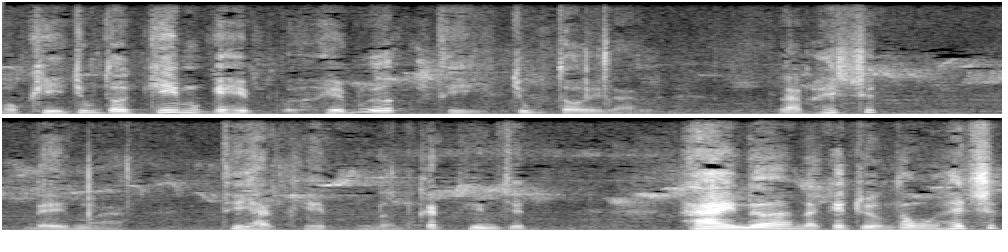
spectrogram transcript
Một khi chúng tôi ký một cái hiệp hiệp ước thì chúng tôi là làm hết sức để mà thi hành hiệp một cách nghiêm chỉnh. Hai nữa là cái truyền thống hết sức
